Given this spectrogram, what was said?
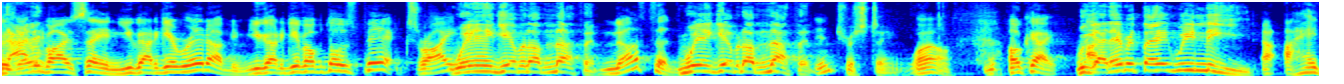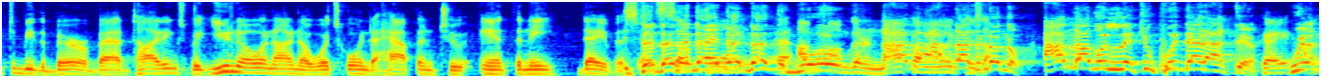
Because Got it. everybody's saying you got to get rid of him. You got to give up those picks, right? We ain't giving up nothing. Nothing. We ain't giving up nothing. Interesting. Wow. Okay. We got everything we need. I, I hate to be the bearer of bad tidings, but you know and I know what's going to happen to Anthony Davis. At That- that- point, that- that- I'm, I'm going to knock I'm on not, wood. I'm 'cause no, no, I'm not going to let you put that out there. Okay, We're I- not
